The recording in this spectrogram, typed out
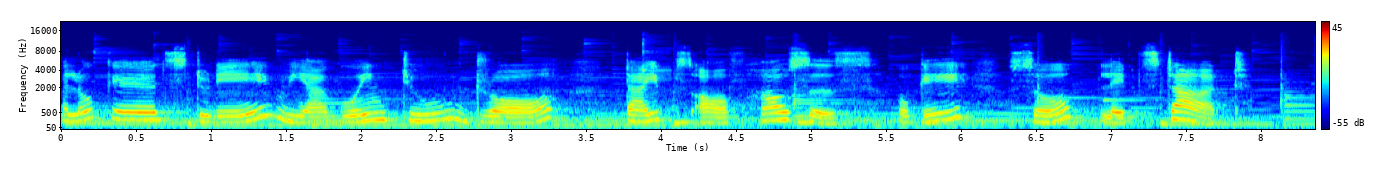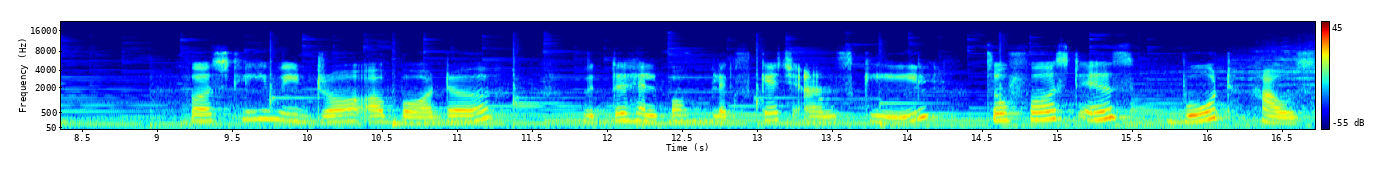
Hello kids, today we are going to draw types of houses. Okay, so let's start. Firstly, we draw a border with the help of black sketch and scale. So first is boat house.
